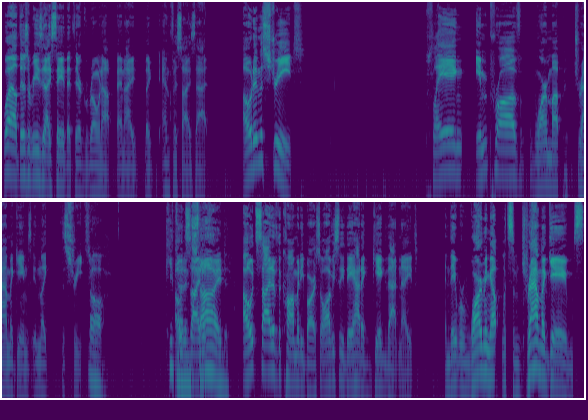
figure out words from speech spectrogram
Well, there's a reason I say that they're grown up, and I like emphasize that. Out in the street, playing improv warm up drama games in like the street Oh, keep that Outside of- inside. outside of the comedy bar. So obviously they had a gig that night, and they were warming up with some drama games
